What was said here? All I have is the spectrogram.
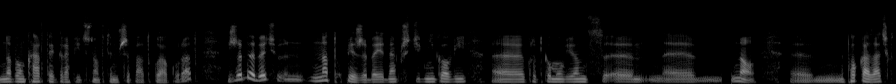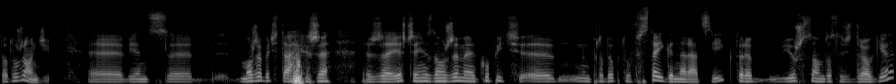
nową kartę graficzną w tym przypadku akurat, żeby być na topie, żeby jednak przeciwnikowi, krótko mówiąc, no, pokazać, kto tu rządzi. Więc może być tak, że, że jeszcze nie zdążymy kupić produktów z tej generacji, które już są dosyć drogie,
